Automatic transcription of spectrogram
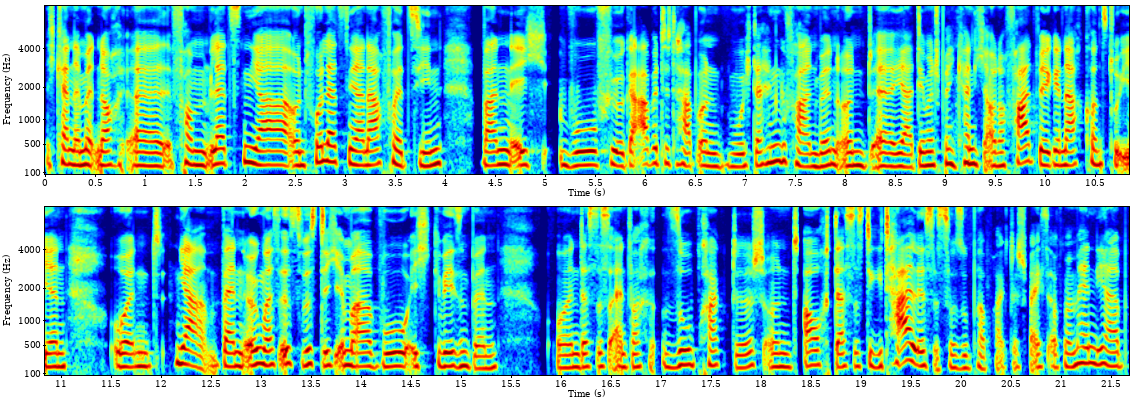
Ich kann damit noch äh, vom letzten Jahr und vorletzten Jahr nachvollziehen, wann ich wofür gearbeitet habe und wo ich dahin gefahren bin. Und äh, ja, dementsprechend kann ich auch noch Fahrtwege nachkonstruieren. Und ja, wenn irgendwas ist, wüsste ich immer, wo ich gewesen bin. Und das ist einfach so praktisch. Und auch, dass es digital ist, ist so super praktisch, weil ich es auf meinem Handy habe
